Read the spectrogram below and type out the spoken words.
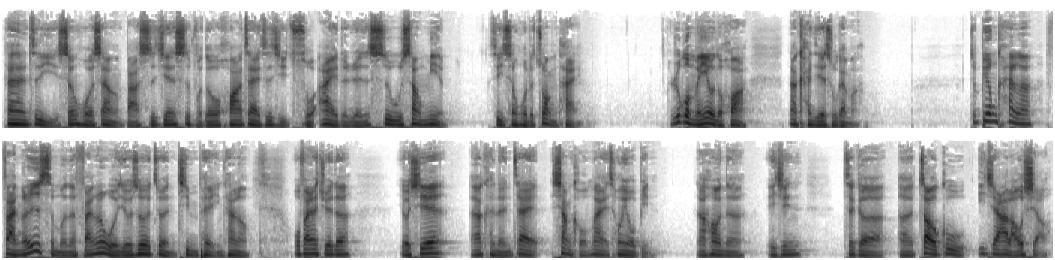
看看自己生活上把时间是否都花在自己所爱的人事物上面，自己生活的状态。如果没有的话，那看这些书干嘛？就不用看了。反而是什么呢？反而我有时候就很敬佩。你看哦，我反而觉得有些啊，可能在巷口卖葱油饼，然后呢，已经这个呃照顾一家老小，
